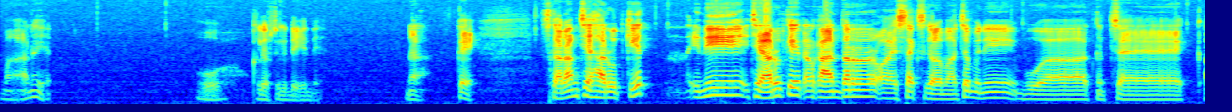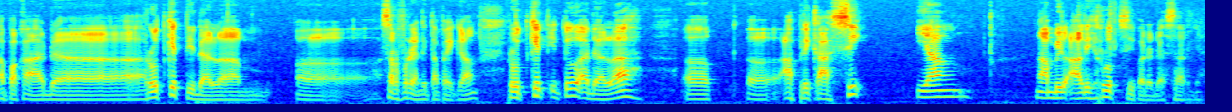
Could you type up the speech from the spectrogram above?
Mana ya? Oh, clear segede ini. Nah, oke. Okay. Sekarang CH Rootkit. Ini CH Rootkit, Arcanter, OS X segala macam ini buat ngecek apakah ada rootkit di dalam uh, server yang kita pegang. Rootkit itu adalah uh, uh, aplikasi yang ngambil alih root sih pada dasarnya.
